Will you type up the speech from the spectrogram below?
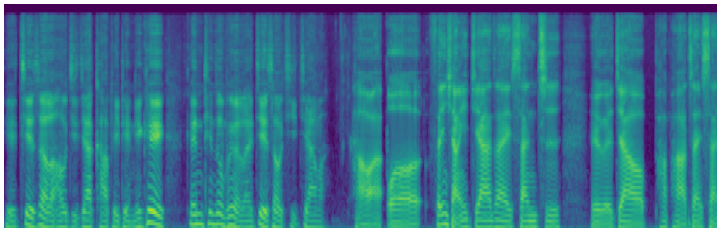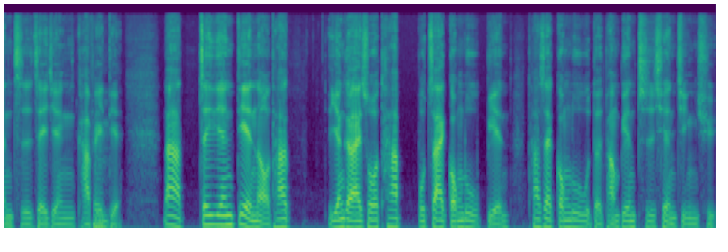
也介绍了好几家咖啡店，你可以跟听众朋友来介绍几家吗？好啊，我分享一家在三支，有一个叫帕帕在三支这间咖啡店。那这间店哦，它严格来说，它不在公路边，它在公路的旁边支线进去。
